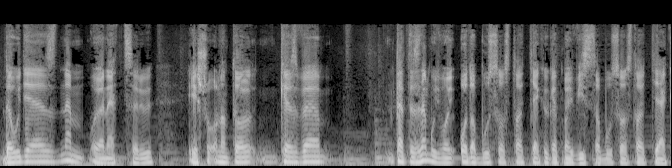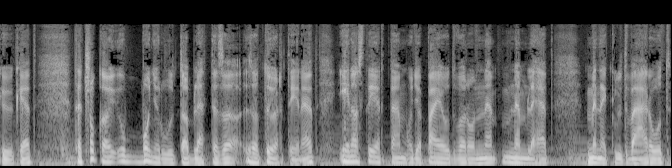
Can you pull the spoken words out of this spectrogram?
de ugye ez nem olyan egyszerű, és onnantól kezdve tehát ez nem úgy, van, hogy oda buszoztatják őket, majd visszabuszoztatják őket. Tehát sokkal jobb, bonyolultabb lett ez a, ez a történet. Én azt értem, hogy a pályaudvaron nem, nem lehet menekült várót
